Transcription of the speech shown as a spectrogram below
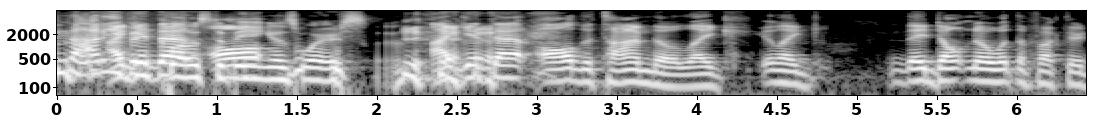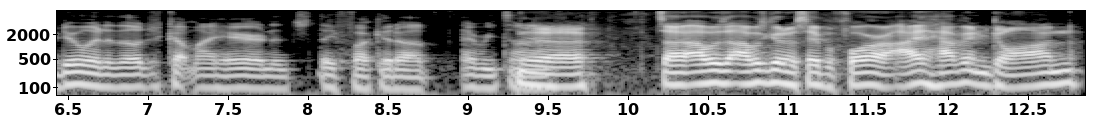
not I even get that close to being as worse. I get that all the time though. Like like they don't know what the fuck they're doing, and they'll just cut my hair, and it's, they fuck it up every time. Yeah. So I was I was gonna say before I haven't gone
